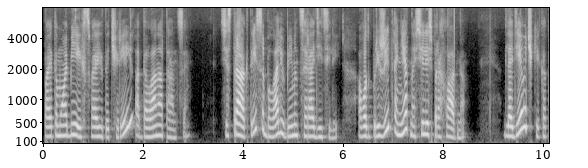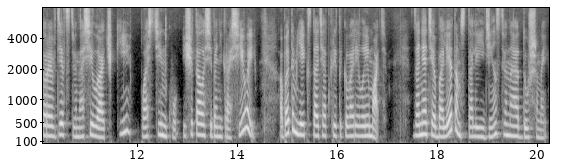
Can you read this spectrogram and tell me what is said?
поэтому обеих своих дочерей отдала на танцы. Сестра актрисы была любимицей родителей – а вот к Брижит они относились прохладно. Для девочки, которая в детстве носила очки, пластинку и считала себя некрасивой, об этом ей, кстати, открыто говорила и мать, занятия балетом стали единственной отдушиной.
